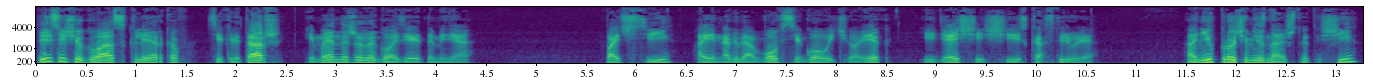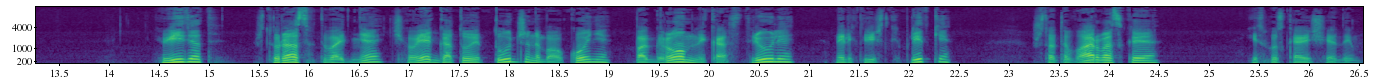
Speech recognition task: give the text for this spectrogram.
Тысячу глаз клерков, секретарш и менеджера глазеют на меня. Почти, а иногда вовсе голый человек, едящий щи из кастрюли. Они, впрочем, не знают, что это щи. Видят, что раз в два дня человек готовит тут же на балконе в огромной кастрюле на электрической плитке что-то варварское, испускающее дым.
